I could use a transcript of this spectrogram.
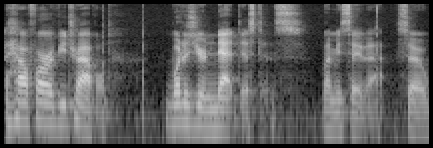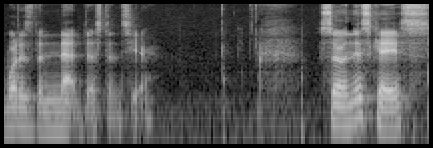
How far have you traveled? What is your net distance? Let me say that. So, what is the net distance here? So, in this case,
